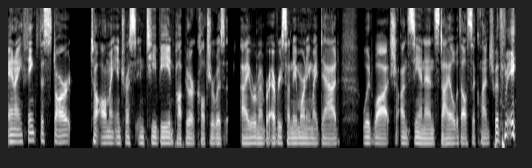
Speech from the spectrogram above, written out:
And I think the start to all my interest in TV and popular culture was I remember every Sunday morning my dad would watch on CNN Style with Elsa Klensch with me.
